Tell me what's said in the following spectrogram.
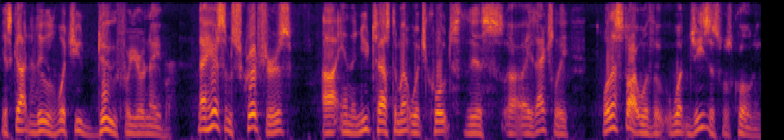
It's got to do with what you do for your neighbor. Now here's some scriptures uh, in the New Testament which quotes this. Uh, is actually well, let's start with what Jesus was quoting.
